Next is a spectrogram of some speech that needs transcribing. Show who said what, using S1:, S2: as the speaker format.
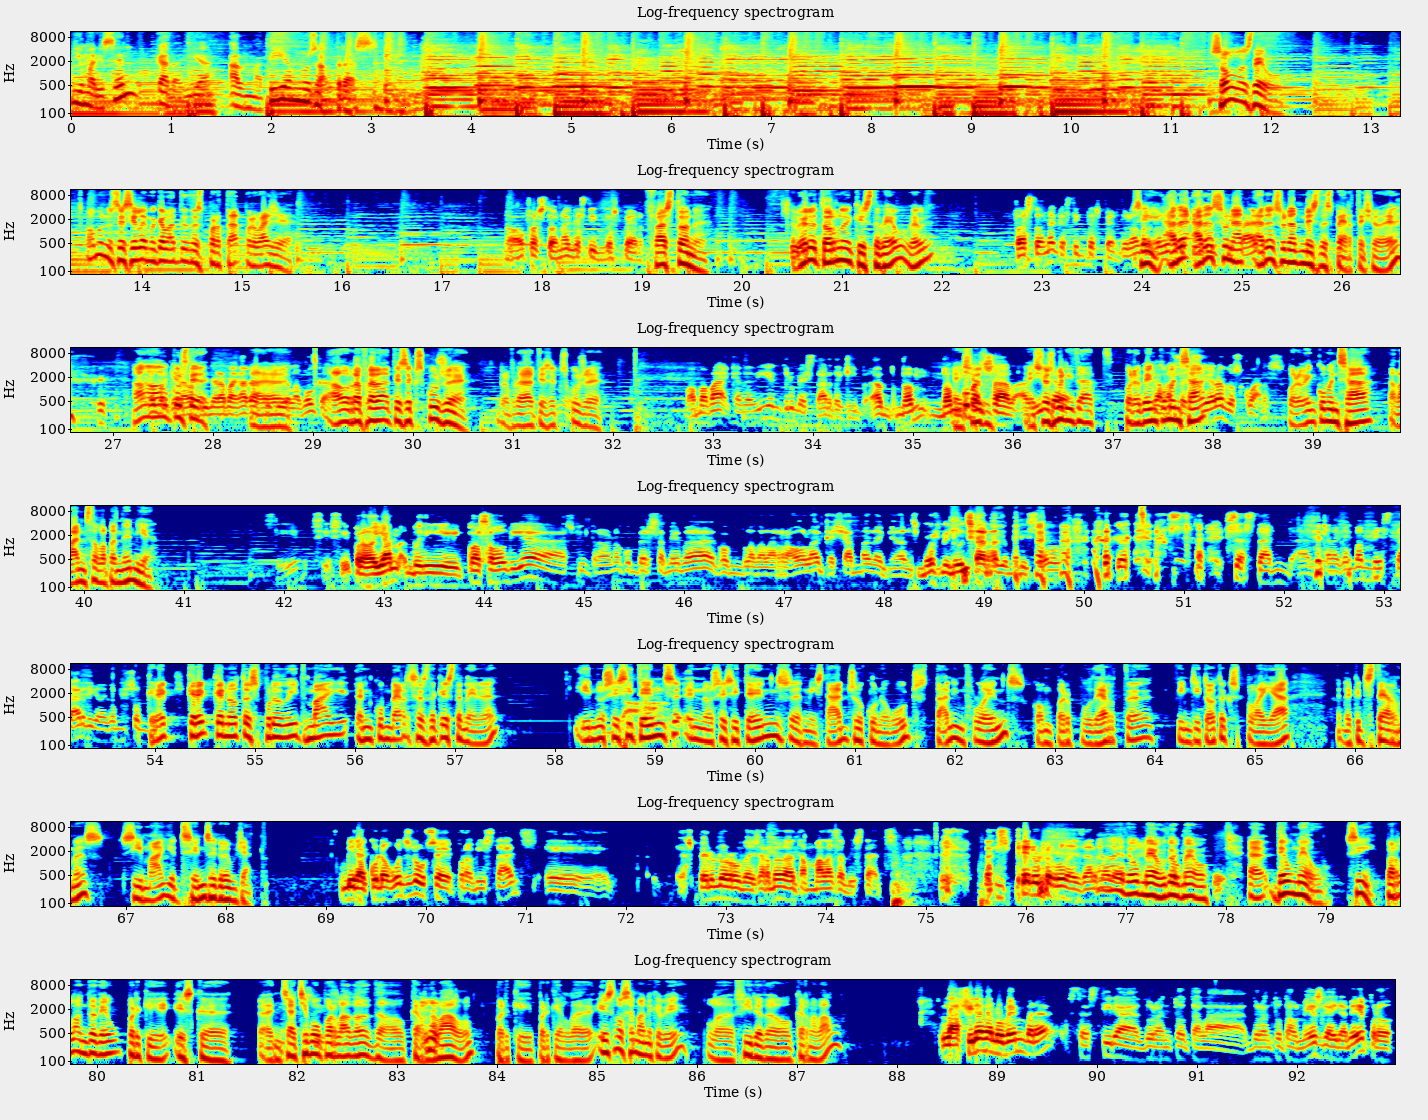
S1: Ràdio Maricel, cada dia al matí amb nosaltres.
S2: Són les 10. Home, no sé si l'hem acabat de despertar, però vaja,
S3: No, fa estona que estic despert.
S2: fa estona. A veure, torna aquesta veu, a veure.
S3: Fa estona que estic despert. Una
S2: Sí, ara, ara, ha sonat, ara ha sonat més despert, això, eh? Ah,
S3: No,
S2: el
S3: perquè era la primera vegada que obria la boca.
S2: El refredat és excusa. Refredat és excusa.
S3: Home, va, cada dia entro més tard aquí. Vam, vam
S2: això
S3: començar
S2: és,
S3: a
S2: això és veritat. Però vam començar,
S3: era dos quarts.
S2: però vam començar abans de la pandèmia.
S3: Sí, sí, però ja, vull dir, qualsevol dia es filtrarà una conversa meva com la de la Rahola, queixant-me de que els meus minuts a Ràdio Maricel s'estan... Cada cop van més tard i cada cop són
S2: Crec, crec que no t'has produït mai en converses d'aquesta mena i no sé, si tens, no sé si tens amistats o coneguts tan influents com per poder-te fins i tot explayar en aquests termes si mai et sents agreujat.
S3: Mira, coneguts no ho sé, però amistats... Eh, espero no rodejar-me de tan males amistats. espero no rodejar-me de...
S2: Déu meu, Déu meu. Uh, Déu meu, sí, parlant de Déu, perquè és que en Xachi vol parlar de, del Carnaval, perquè, perquè la, és la setmana que ve, la Fira del Carnaval?
S3: La Fira de Novembre s'estira durant, tota la, durant tot el mes gairebé, però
